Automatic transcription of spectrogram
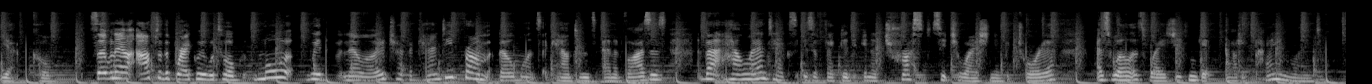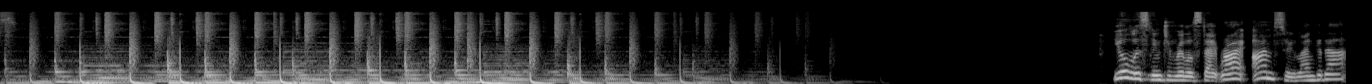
Yeah, cool. So now, after the break, we will talk more with Nello Traficante from Bellmonts Accountants and Advisors about how land tax is affected in a trust situation in Victoria, as well as ways you can get out of paying land tax. You're listening to Real Estate Right. I'm Sue Langada,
